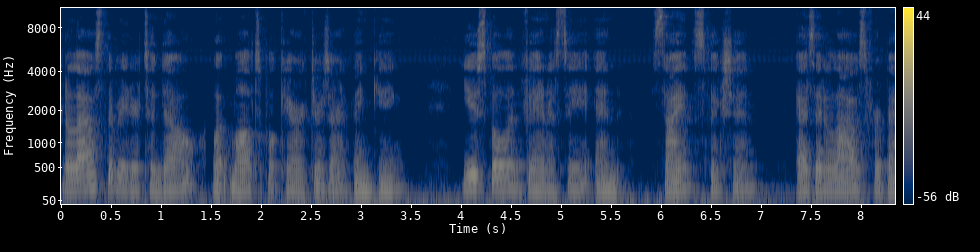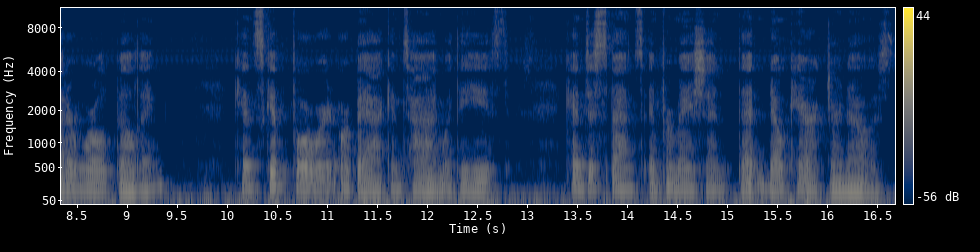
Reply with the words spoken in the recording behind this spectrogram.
It allows the reader to know what multiple characters are thinking, useful in fantasy and science fiction, as it allows for better world building, can skip forward or back in time with ease, can dispense information that no character knows.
